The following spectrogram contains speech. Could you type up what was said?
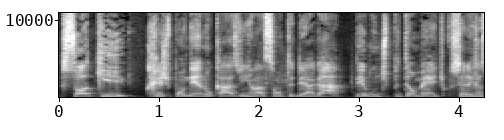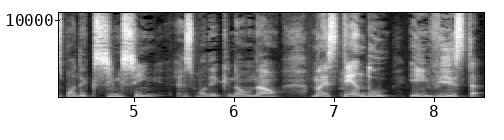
Só que, respondendo o caso em relação ao TDAH, pergunte pro teu médico. Se ele responder que sim, sim, responder que não, não. Mas tendo em vista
